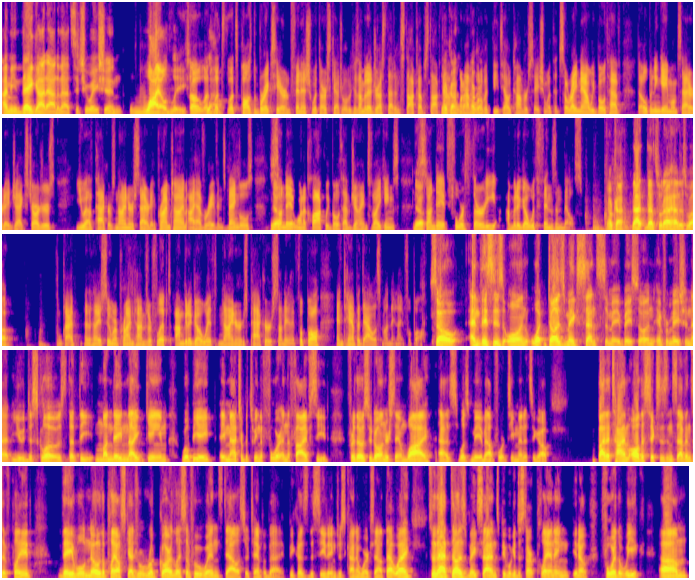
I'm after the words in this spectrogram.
I mean, they got out of that situation wildly. So let, us let's, let's pause the breaks here and finish with our schedule because I'm going to address that in stock up, stock down. Okay. I want to have okay. a little bit detailed conversation with it. So right now we both have the opening game on Saturday, Jags Chargers. You have Packers Niners Saturday prime time. I have Ravens Bengals yep. Sunday at one o'clock. We both have Giants Vikings. Yep. Sunday at four thirty. I'm going to go with Fins and Bills. Okay, that that's what I had as well. Okay. And I assume our prime times are flipped. I'm going to go with Niners, Packers, Sunday night football, and Tampa, Dallas, Monday night football. So, and this is on what does make sense to me based on information that you disclosed that the Monday night game will be a, a matchup between the four and the five seed. For those who don't understand why, as was me about 14 minutes ago, by the time all the sixes and sevens have played, they will know the playoff schedule regardless of who wins Dallas or Tampa Bay because the seeding just kind of works out that way. So that does make sense. People get to start planning, you know, for the week. Um,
